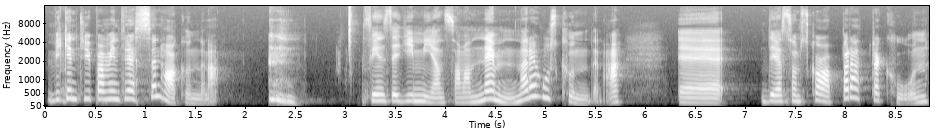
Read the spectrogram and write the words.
Vilken typ av intressen har kunderna? Finns det gemensamma nämnare hos kunderna? Eh, det som skapar attraktion,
